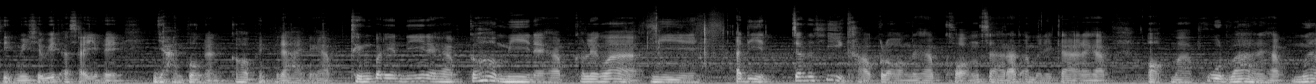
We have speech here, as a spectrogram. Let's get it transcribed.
สิ่งมีชีวิตอาศัยอยู่ในยานพวกนั้นก็เป็นไปได้นะครับ ถึงประเด็นนี้นะครับก็มีนะครับเขาเรียกว่ามีอดีต เจ้าหน้าที่ข่าวกรองนะครับของสหรัฐอเมริกานะครับ ออกมาพูดว่านะครับเมื่อ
